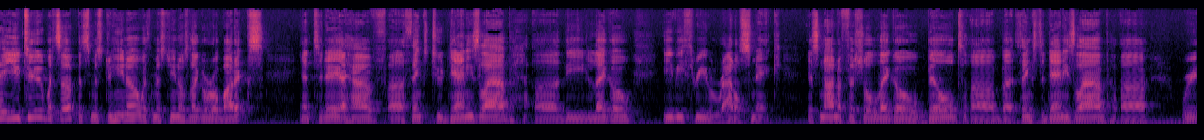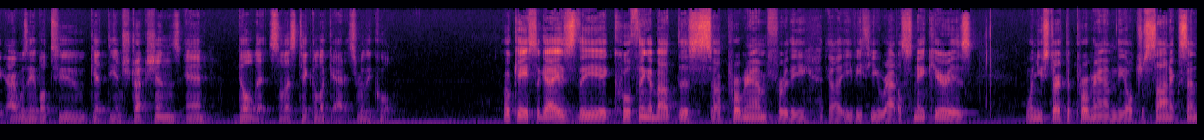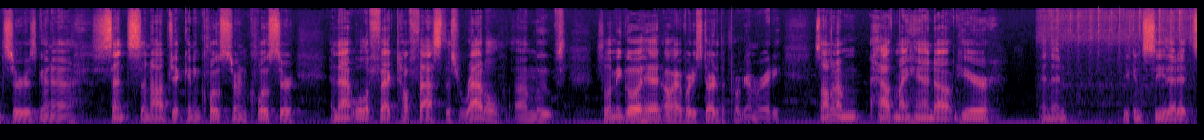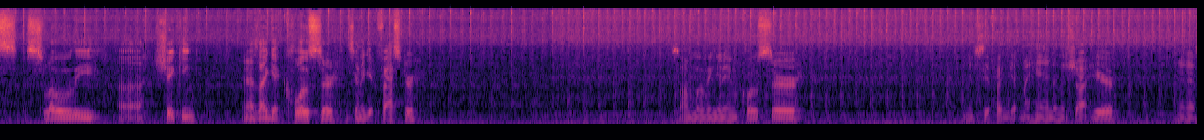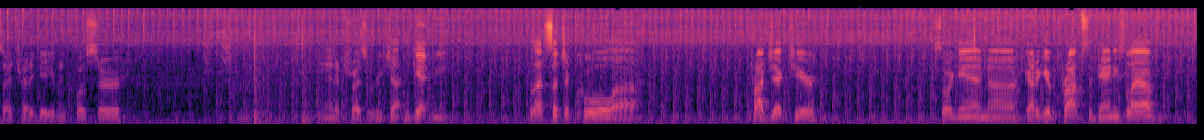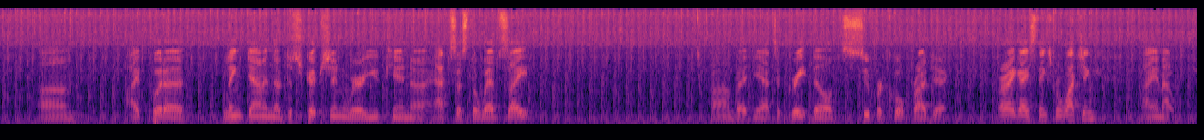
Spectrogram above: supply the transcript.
Hey YouTube, what's up? It's Mr. Hino with Mr. Hino's Lego Robotics. And today I have, uh, thanks to Danny's Lab, uh, the Lego EV3 Rattlesnake. It's not an official Lego build, uh, but thanks to Danny's Lab, uh, we, I was able to get the instructions and build it. So let's take a look at it. It's really cool. Okay, so guys, the cool thing about this uh, program for the uh, EV3 Rattlesnake here is when you start the program, the ultrasonic sensor is going to sense an object getting closer and closer, and that will affect how fast this rattle uh, moves. So let me go ahead. Oh, I've already started the program already. So I'm going to have my hand out here, and then you can see that it's slowly uh, shaking. And as I get closer, it's going to get faster. So I'm moving it in closer. Let me see if I can get my hand in the shot here. And as I try to get even closer, and it tries to reach out and get me. So that's such a cool uh, project here. So again, uh, got to give props to Danny's Lab. Um, I put a link down in the description where you can uh, access the website. Um, but yeah, it's a great build, super cool project. Alright guys, thanks for watching. I am out.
